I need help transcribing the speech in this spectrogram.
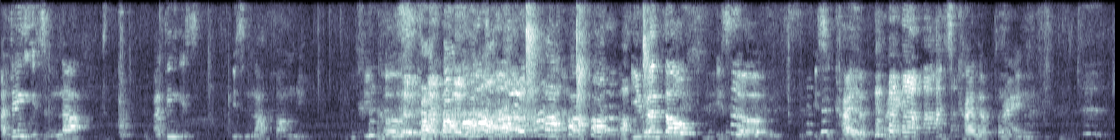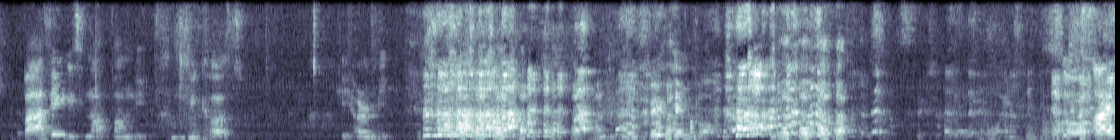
I think it's not I think it's it's not funny because even though it's a it's a kind of prank it's kind of prank but I think it's not funny because he hurt me very painful so I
